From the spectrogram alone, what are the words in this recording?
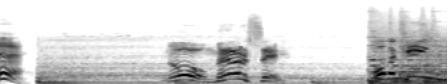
No mercy! For the king!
